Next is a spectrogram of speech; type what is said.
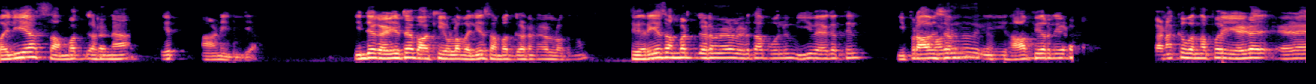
വലിയ സമ്പദ്ഘടന ആണ് ഇന്ത്യ. ഇന്ത്യ കഴിഞ്ഞിട്ട് ബാക്കിയുള്ള വലിയ സമ്പദ്ഘടനകളിലൊന്നും ചെറിയ സമ്പദ്ഘടനകൾ എടുത്താൽ പോലും ഈ വേഗത്തിൽ ഇപ്രാവശ്യം. ഈ ഹാഫ് ഇയർലിയുടെ കണക്ക് വന്നപ്പോൾ ഏഴ് ഏഴ്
